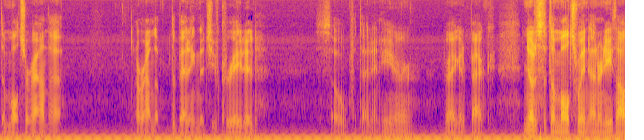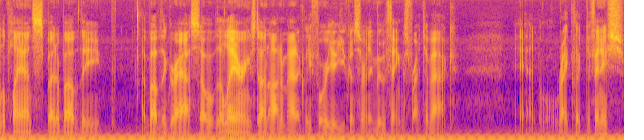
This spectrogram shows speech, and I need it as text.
the mulch around the around the, the bedding that you've created. So put that in here, drag it back. Notice that the mulch went underneath all the plants, but above the above the grass. So the layering's done automatically for you. You can certainly move things front to back. And we'll right click to finish.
